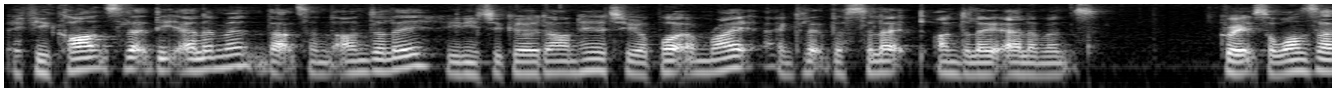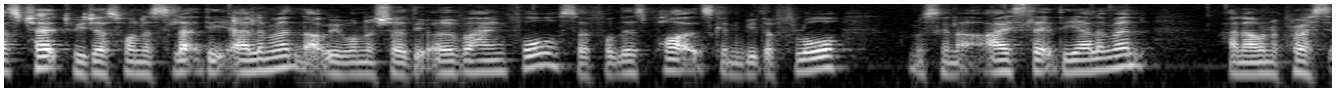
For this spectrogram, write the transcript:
If you can't select the element, that's an underlay. You need to go down here to your bottom right and click the select underlay elements. Great, so once that's checked, we just want to select the element that we want to show the overhang for. So for this part, it's going to be the floor. I'm just going to isolate the element and I'm going to press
